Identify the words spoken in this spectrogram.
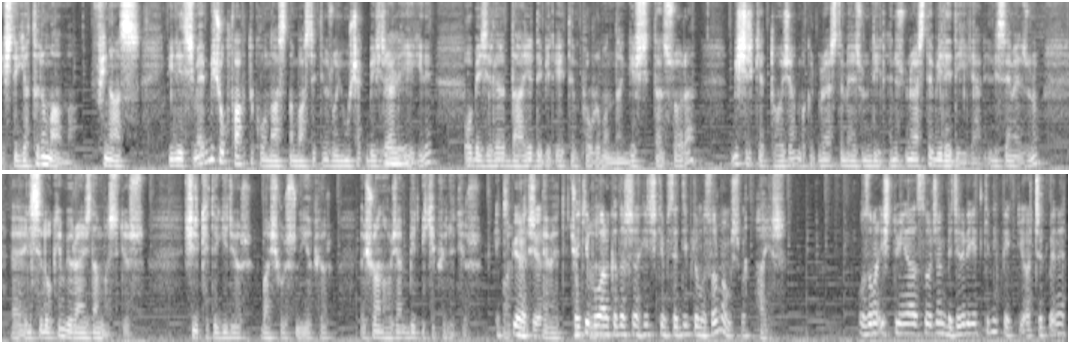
işte yatırım alma, finans, iletişime birçok farklı konu aslında bahsettiğimiz o yumuşak becerilerle ilgili o becerilere dair de bir eğitim programından geçtikten sonra bir şirkette hocam bakın üniversite mezunu değil henüz üniversite bile değil yani lise mezunu e, lisede okuyan bir öğrenciden bahsediyoruz. Şirkete gidiyor başvurusunu yapıyor ve şu an hocam bir ekip yönetiyor. Ekip yönetiyor. Evet. Çok Peki doğru. bu arkadaşa hiç kimse diploma sormamış mı? Hayır. O zaman iş dünyası hocam beceri ve yetkinlik bekliyor açık ve net.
